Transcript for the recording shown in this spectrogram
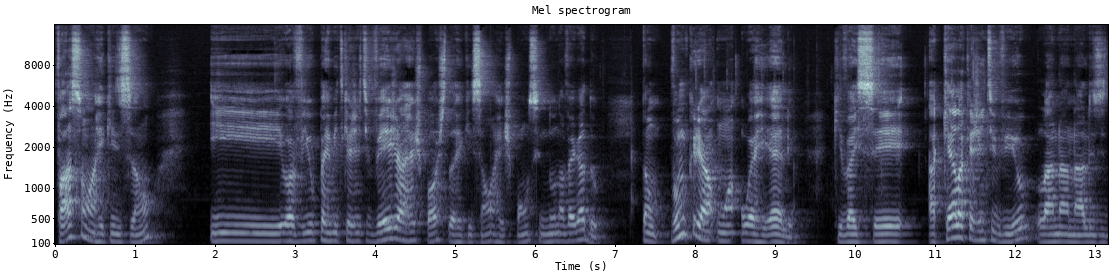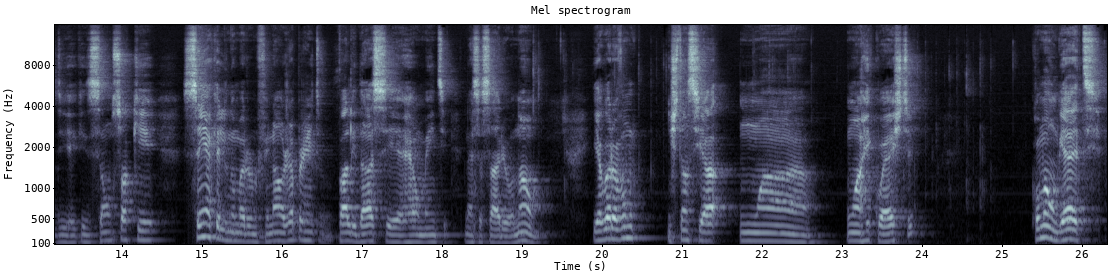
faça uma requisição e o view permite que a gente veja a resposta da requisição, a response, no navegador. Então, vamos criar uma URL que vai ser aquela que a gente viu lá na análise de requisição, só que sem aquele número no final, já para a gente validar se é realmente necessário ou não. E agora vamos instanciar uma, uma request. Como é um get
